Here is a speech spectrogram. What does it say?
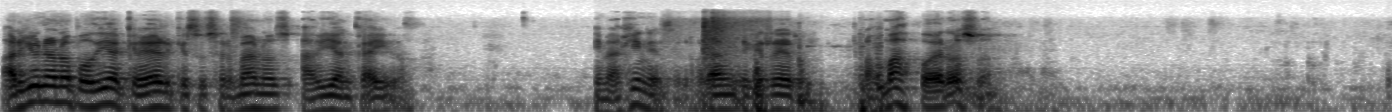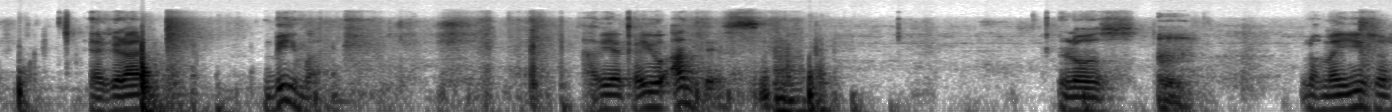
Arjuna no podía creer que sus hermanos habían caído. Imagínense, los grandes guerreros, los más poderosos. El gran Bhima había caído antes. Los, los mellizos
